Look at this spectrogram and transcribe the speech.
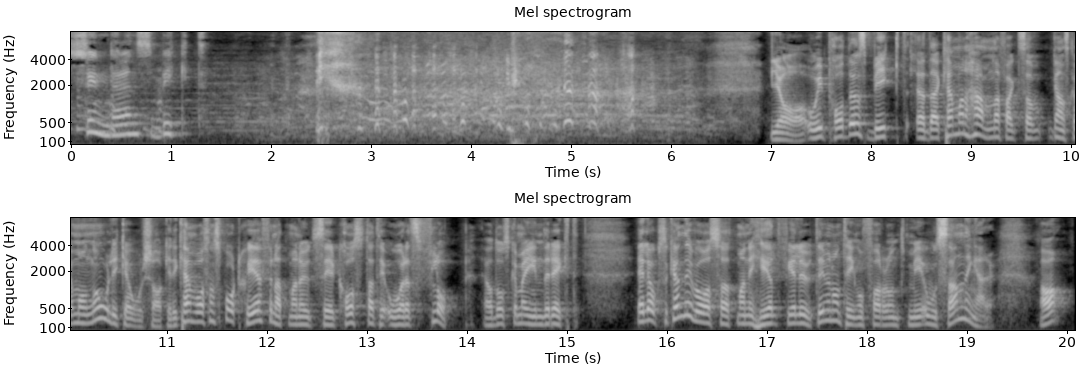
Syndarens bikt. Ja, och i poddens bikt, eh, där kan man hamna faktiskt av ganska många olika orsaker. Det kan vara som sportchefen att man utser Costa till årets flopp. Ja, då ska man in direkt. Eller också kan det vara så att man är helt fel ute med någonting och far runt med osanningar. Ja,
